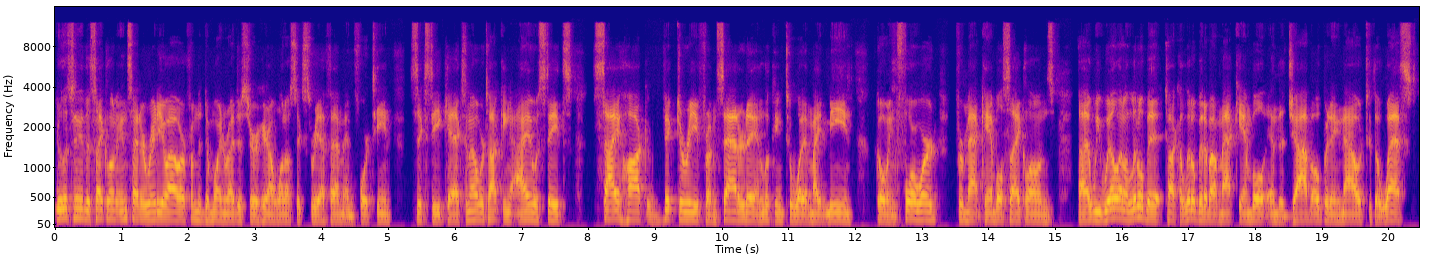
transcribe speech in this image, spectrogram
You're listening to the Cyclone Insider Radio Hour from the Des Moines Register here on 106.3 FM and 1460 KXNO. We're talking Iowa State's Cyhawk victory from Saturday and looking to what it might mean going forward for Matt Campbell Cyclones. Uh, we will, in a little bit, talk a little bit about Matt Campbell and the job opening now to the west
